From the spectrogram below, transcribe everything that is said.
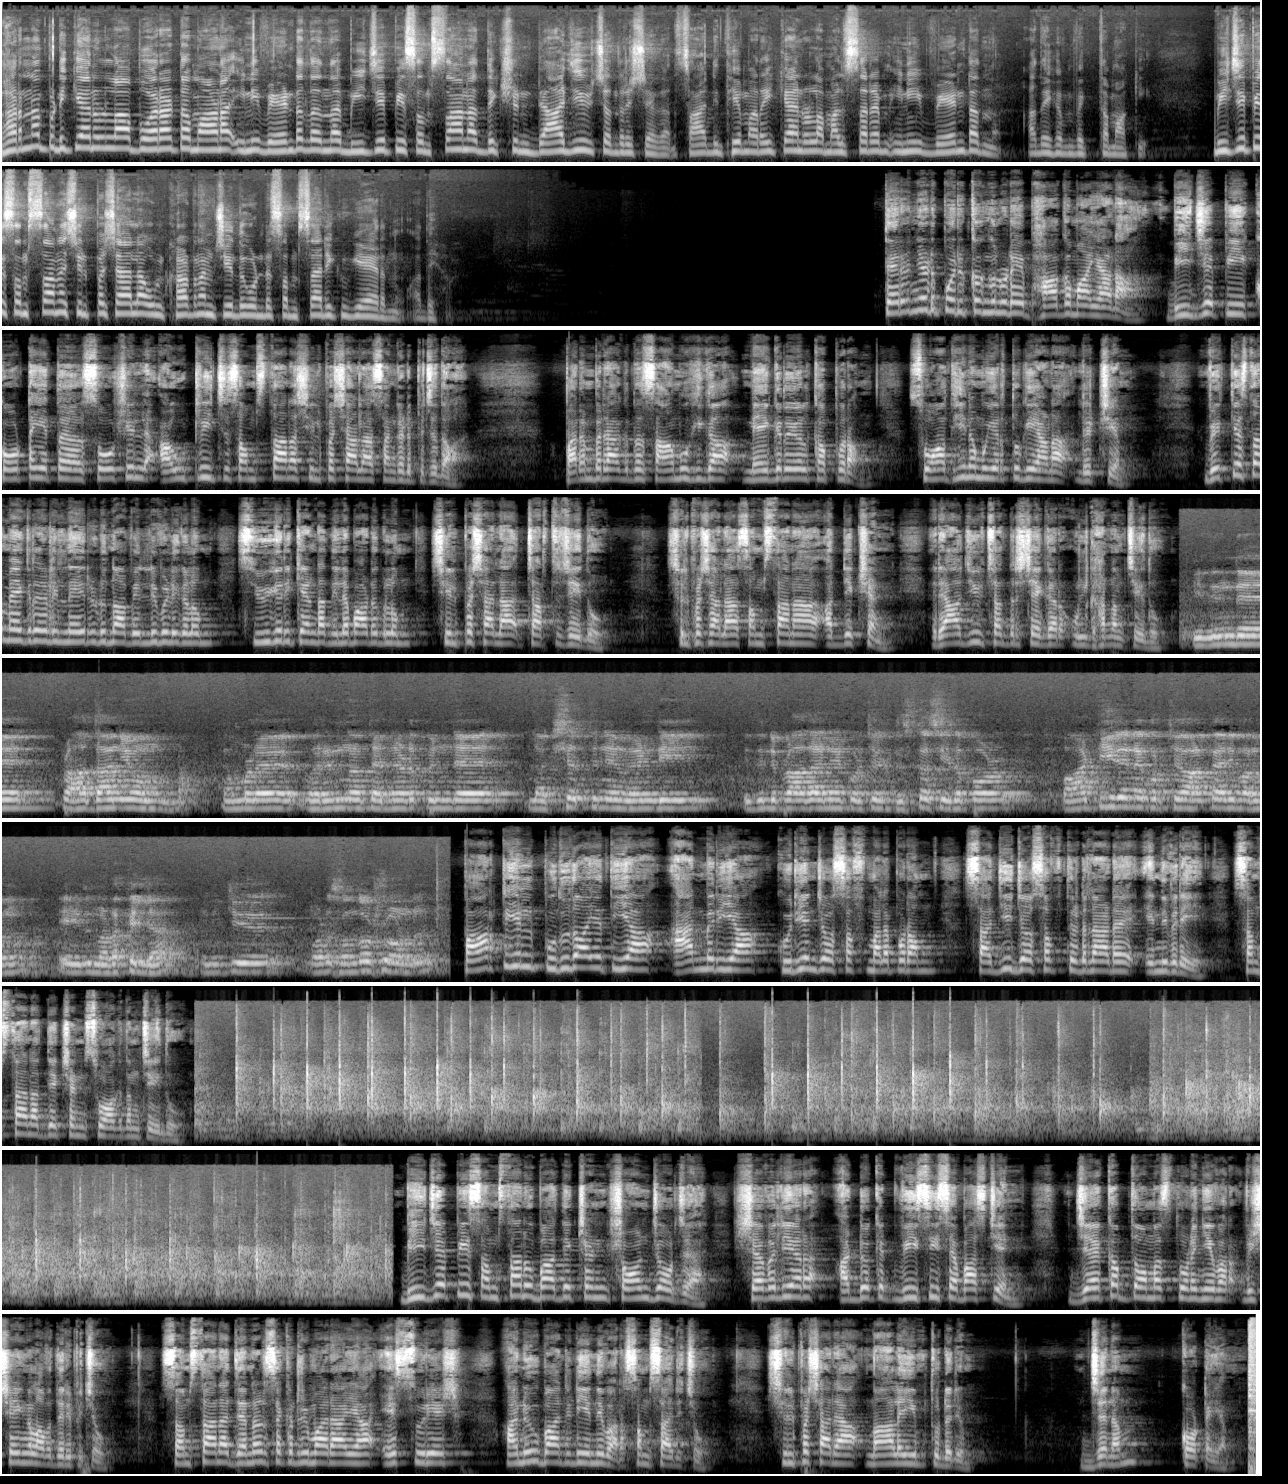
ഭരണം പിടിക്കാനുള്ള പോരാട്ടമാണ് ഇനി വേണ്ടതെന്ന് ബി ജെ പി സംസ്ഥാന അധ്യക്ഷൻ രാജീവ് ചന്ദ്രശേഖർ സാന്നിധ്യം അറിയിക്കാനുള്ള മത്സരം ഇനി വേണ്ടെന്ന് അദ്ദേഹം വ്യക്തമാക്കി. ബി ജെ പി സംസ്ഥാന ശില്പശാല ഉദ്ഘാടനം ചെയ്തുകൊണ്ട് സംസാരിക്കുകയായിരുന്നു അദ്ദേഹം. തെരഞ്ഞെടുപ്പ് ഒരുക്കങ്ങളുടെ ഭാഗമായാണ് ബി ജെ പി കോട്ടയത്ത് സോഷ്യൽ ഔട്ട്റീച്ച് സംസ്ഥാന ശില്പശാല സംഘടിപ്പിച്ചത്. പരമ്പരാഗത സാമൂഹിക മേഖലകൾക്കപ്പുറം സ്വാധീനമുയർത്തുകയാണ് ലക്ഷ്യം. വ്യത്യസ്ത മേഖലകളിൽ നേരിടുന്ന വെല്ലുവിളികളും സ്വീകരിക്കേണ്ട നിലപാടുകളും ശില്പശാല ചർച്ച ചെയ്തു. ശില്പശാല സംസ്ഥാന അധ്യക്ഷൻ രാജീവ് ചന്ദ്രശേഖർ ഉദ്ഘാടനം ചെയ്തു. ഇതിന്റെ പ്രാധാന്യവും നമ്മൾ വരുന്ന തെരഞ്ഞെടുപ്പിന്റെ ലക്ഷ്യത്തിന് വേണ്ടി ഇതിന്റെ പ്രാധാന്യത്തെക്കുറിച്ച് ഡിസ്കസ് ചെയ്തപ്പോൾ പാർട്ടിയിൽ തന്നെ കുറച്ച് ആൾക്കാർ പറഞ്ഞു ഇത് നടക്കില്ല. എനിക്ക് വളരെ സന്തോഷമുണ്ട്. പാർട്ടിയിൽ പുതുതായെത്തിയ ആൻമരിയ കുര്യൻ ജോസഫ് മലപ്പുറം സജി ജോസഫ് തിടനാട് എന്നിവരെ സംസ്ഥാന അധ്യക്ഷൻ സ്വാഗതം ചെയ്തു. ബി ജെ പി സംസ്ഥാന ഉപാധ്യക്ഷൻ Shone George chevalier advocate V C Sebastian Jacob Thomas തുടങ്ങിയവർ വിഷയങ്ങൾ അവതരിപ്പിച്ചു. സംസ്ഥാന ജനറൽ സെക്രട്ടറിമാരായ എസ് സുരേഷ് അനൂപ് ആന്റണി എന്നിവർ സംസാരിച്ചു. ശില്പശാല നാളെയും തുടരും. ജനം കോട്ടയം.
